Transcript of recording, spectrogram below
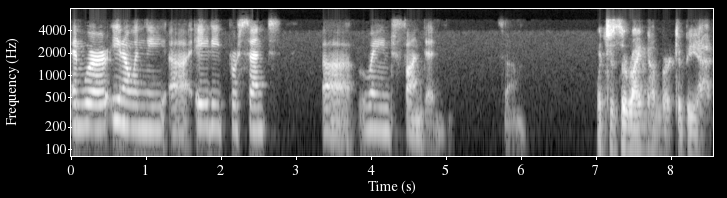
And we're, you know, in the uh, 80% uh, range funded. So, Which is the right number to be at.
